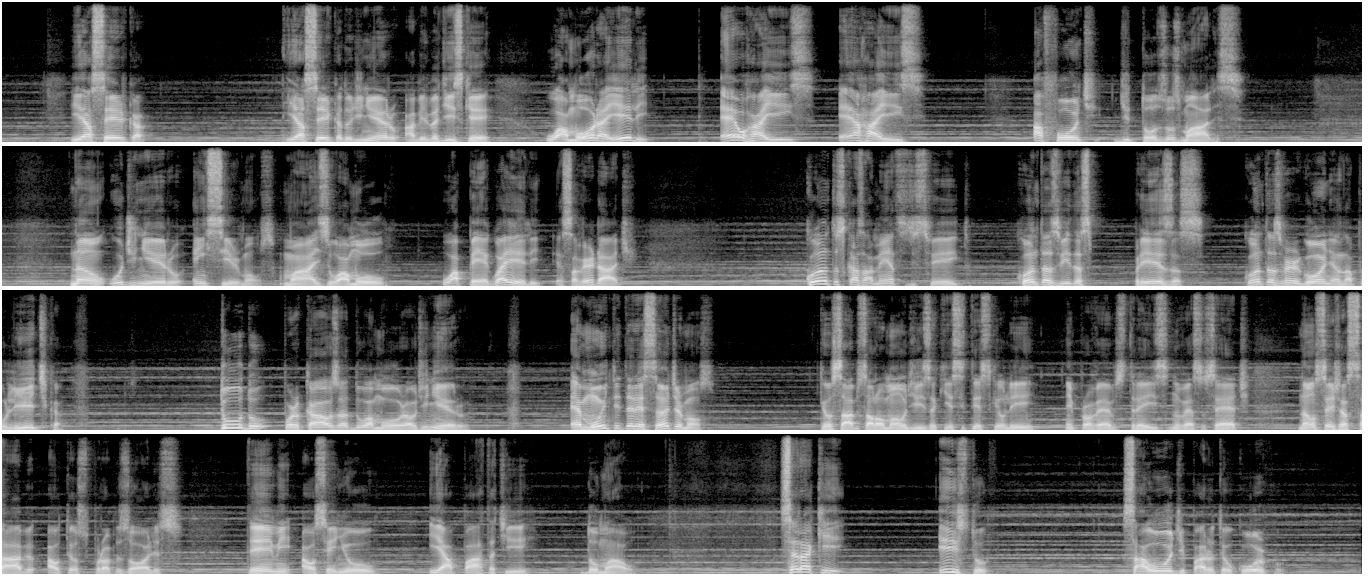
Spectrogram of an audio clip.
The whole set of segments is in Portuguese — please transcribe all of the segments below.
E acerca e acerca do dinheiro, a Bíblia diz que o amor a ele é o raiz, é a raiz, a fonte de todos os males. Não o dinheiro em si, irmãos, mas o amor, o apego a ele, essa verdade. Quantos casamentos desfeitos, quantas vidas presas, Quantas vergonhas na política. Tudo por causa do amor ao dinheiro. É muito interessante, irmãos, que o sábio Salomão diz aqui esse texto que eu li em Provérbios 3, no verso 7. Não seja sábio aos teus próprios olhos. Teme ao Senhor e aparta-te do mal. Será que isto saúde para o teu corpo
